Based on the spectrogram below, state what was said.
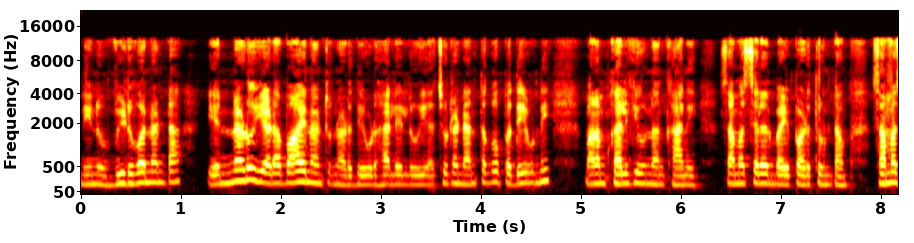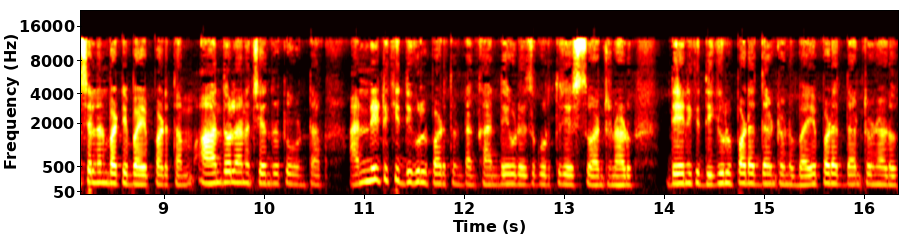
నేను విడువనంట ఎన్నడూ ఎడబాయని అంటున్నాడు దేవుడు. హల్లెలూయా. చూడండి అంత గొప్ప దేవుడిని మనం కలిగి ఉన్నాం. కానీ సమస్య సమస్యలను భయపడుతుంటాం. సమస్యలను బట్టి భయపడతాం. ఆందోళన చెందుతూ ఉంటాం. అన్నిటికీ దిగులు పడుతుంటాం. కానీ దేవుడు గుర్తు చేస్తూ అంటున్నాడు దేనికి దిగులు పడద్దు అంటున్నాడు భయపడద్దు అంటున్నాడు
